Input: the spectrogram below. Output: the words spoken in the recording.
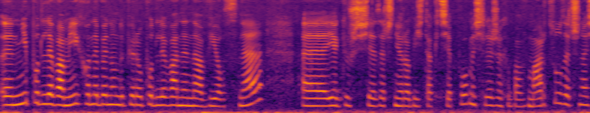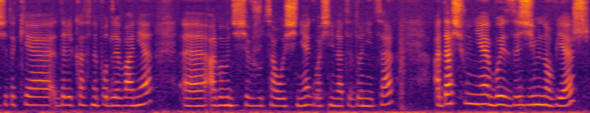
E, nie podlewam ich, one będą dopiero podlewane na wiosnę. E, jak już się zacznie robić tak ciepło, myślę, że chyba w marcu zaczyna się takie delikatne podlewanie, albo będzie się wrzucało śnieg właśnie na te donice. A Dasiu nie, bo jest za zimno, wiesz?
